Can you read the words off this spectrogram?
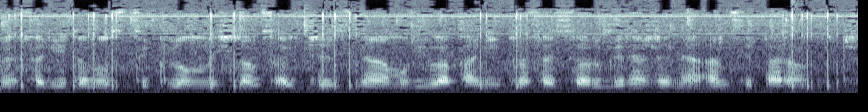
Słuchaliśmy felietonu z cyklu Myśląc Ojczyzna, mówiła pani profesor Grażyna Ancyparowicz.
